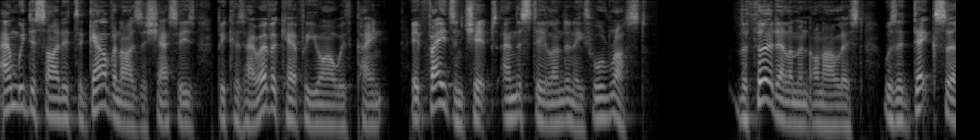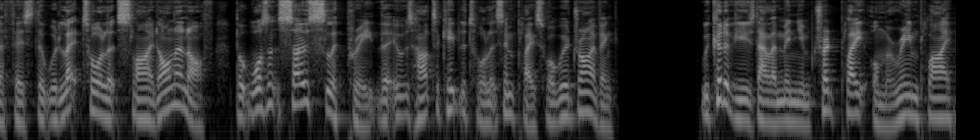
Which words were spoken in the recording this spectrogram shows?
And we decided to galvanise the chassis because, however careful you are with paint, it fades and chips and the steel underneath will rust. The third element on our list was a deck surface that would let toilets slide on and off, but wasn't so slippery that it was hard to keep the toilets in place while we were driving. We could have used aluminium tread plate or marine ply,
